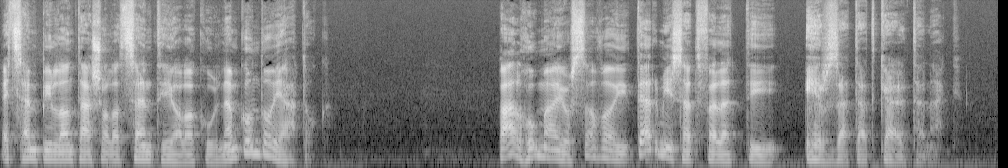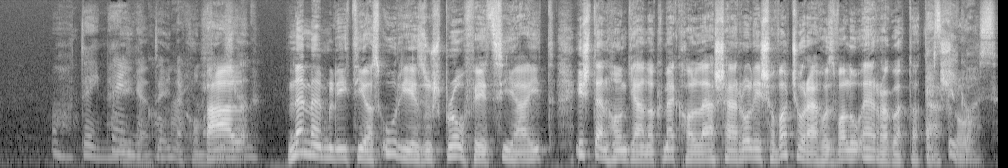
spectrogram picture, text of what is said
egy szempillantás alatt szenté alakul, nem gondoljátok? Pál homályos szavai természetfeletti érzetet keltenek. Tényleg. Igen, tényleg homályos. Pál nem említi az Úr Jézus proféciáit Isten hangjának meghallásáról és a vacsorához való Ez elragadtatásról. igaz.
